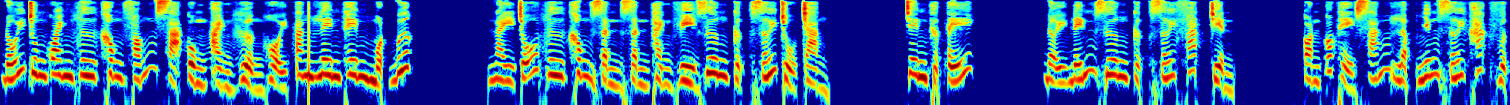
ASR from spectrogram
đối chung quanh hư không phóng xạ cùng ảnh hưởng hội tăng lên thêm một bước. Này chỗ hư không dần dần thành vì dương cực giới chủ tràng. Trên thực tế, đợi đến dương cực giới phát triển, còn có thể sáng lập những giới khác vực.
